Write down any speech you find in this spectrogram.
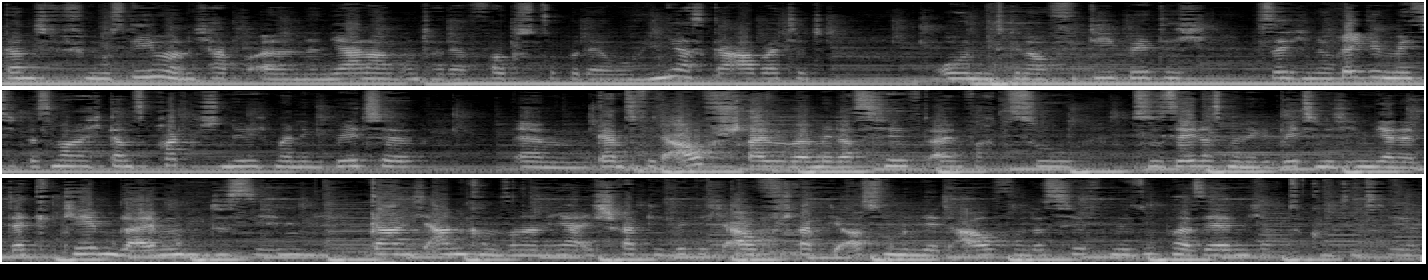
ganz viel für Muslime und ich habe äh, ein Jahr lang unter der Volksgruppe der Rohingyas gearbeitet. Und genau, für die bete ich tatsächlich noch regelmäßig. Das mache ich ganz praktisch, indem ich meine Gebete ähm, ganz viel aufschreibe, weil mir das hilft einfach zu, zu sehen, dass meine Gebete nicht irgendwie an der Decke kleben bleiben und dass sie gar nicht ankommen, sondern ja, ich schreibe die wirklich auf, schreibe die ausformuliert auf und das hilft mir super sehr, mich auch zu konzentrieren.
